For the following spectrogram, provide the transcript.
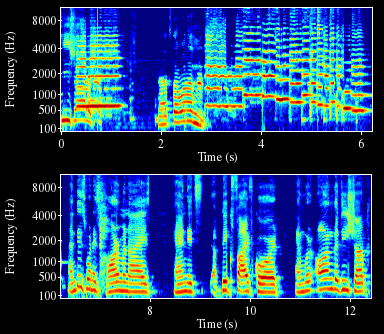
D sharp. That's the one. And this one is harmonized and it's a big five chord and we're on the D sharp.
